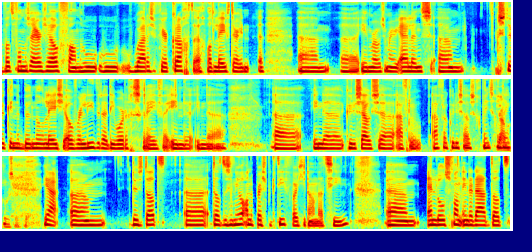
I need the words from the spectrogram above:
wat vonden zij er zelf van? Hoe, hoe, hoe waren ze veerkrachtig? Wat leeft er in, in Rosemary Allen's stuk in de bundel lees je over liederen die worden geschreven in de, in de, in de Curaçaose, Afro, Afro-Curaçaose gemeenschap, ja, denk ik. Ja, um, dus dat, uh, dat is een heel ander perspectief wat je dan laat zien. Um, en los van inderdaad dat,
